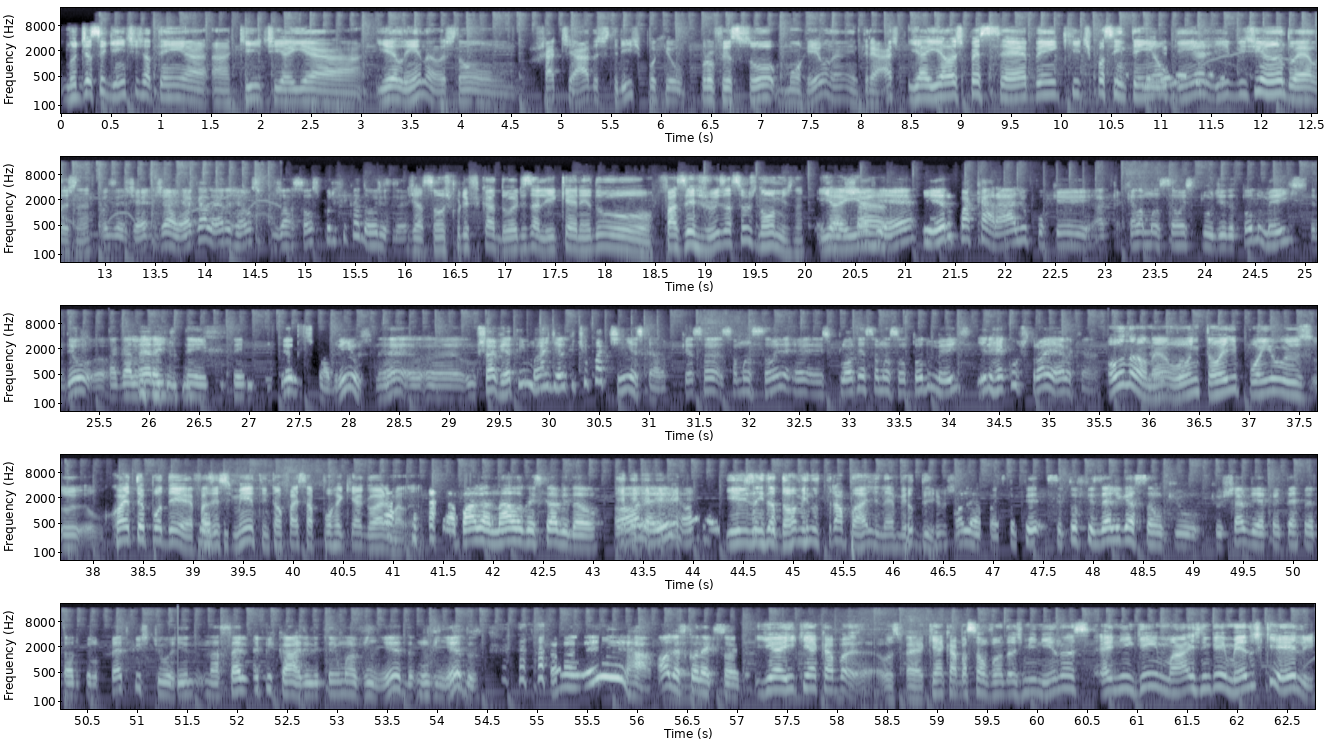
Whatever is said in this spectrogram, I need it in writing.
No dia seguinte já tem a, a Kit e aí a, e a Helena, elas estão chateadas, tristes, porque o professor morreu, né? Entre aspas. E aí elas percebem que, tipo assim, tem alguém ali vigiando elas, né? Pois é, já, já é a galera, já, é os- já são os purificadores, né? Já são os purificadores ali querendo fazer jus a seus nomes, né? E É, aí a, Xavier, dinheiro pra caralho, porque a- aquela mansão é explodida todo mês, entendeu? A galera aí que tem, que tem dinheiro dos quadrinhos, né? é, o Xavier tem mais dinheiro que o tio Patinhas, cara. Porque essa, essa mansão é, é, explodem essa mansão todo mês e ele reconstrói ela, cara. Ou não, né? Ou então ele põe os. o- qual é teu poder? É fazer cimento? Então faz essa porra aqui agora, malandro. Trabalho análogo à escravidão. Olha aí, olha, E eles ainda dormem no trabalho, né? Meu Deus. olha rapaz, se tu, fi- se tu fizer a ligação que o, que o Xavier foi interpretado pelo Patrick Stewart e na série Picard ele tem uma vinheda, um vinhedo, então, ih, rapaz, olha as conexões. E aí quem acaba, os- é, quem acaba salvando as meninas é ninguém mais, ninguém menos que ele.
